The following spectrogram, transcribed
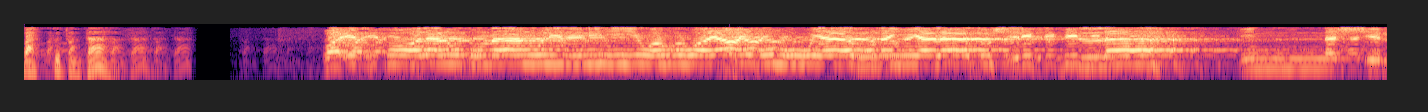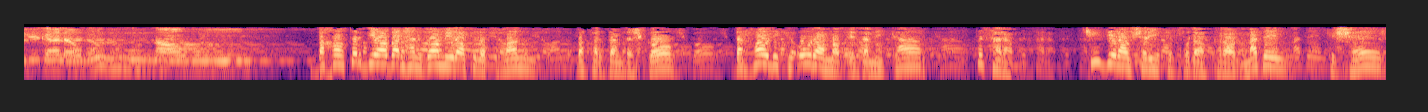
و ستوده است. وإذ قال لقمان لابنه وهو يعظه يا بني لا تشرك بالله إن الشرك لظلم عظيم. به خاطر بیاور هنگامی را که لقمان به فرزندش گفت در حالی که او را موعظه می کرد پسرم چیزی را شریک خدا قرار مده که شرک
